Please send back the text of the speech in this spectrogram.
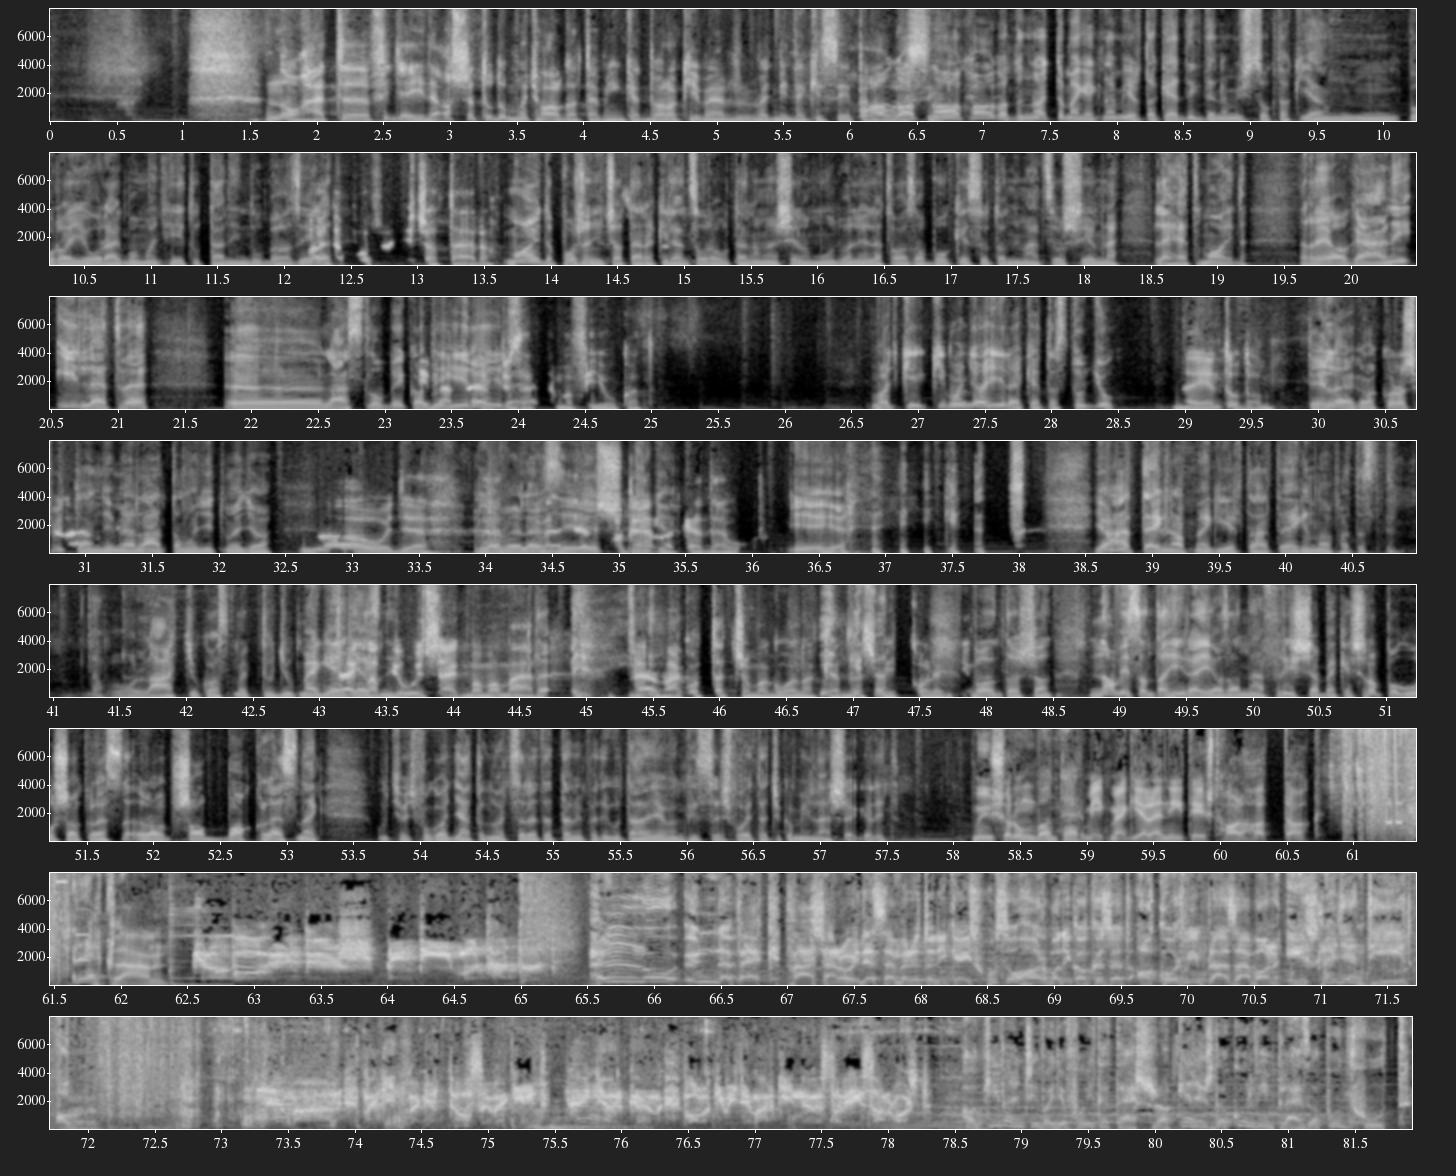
No, hát figyelj ide, azt se tudom, hogy hallgat-e minket valaki, mert vagy mindenki szépen Hallgatnak, alszik. hallgatnak, nagy tömegek nem írtak eddig, de nem is szoktak ilyen korai órákban, majd hét után indul be az élet. Majd a pozsonyi csatára. Majd a pozsonyi csatára 9 óra után a mesél a múltban, illetve az abból készült animációs filmre lehet majd reagálni, illetve ö, László Bék a ti híreire? a fiúkat. Vagy ki, ki mondja a híreket, azt tudjuk? De én tudom. Tényleg? Akkor a Schmidt Andi, mert láttam, hogy itt megy a Na, ugye. levelezés. Igen. Igen. Ja, hát tegnap megírta, hát tegnap, hát ezt hol látjuk, azt meg tudjuk megjegyezni. Tegnapi újságban ma már felvágottat csomagolnak, kedves mit kollégina. Pontosan. Na viszont a hírei az annál frissebbek és ropogósak lesz, sabbak lesznek, úgyhogy fogadjátok nagy szeretettel, mi pedig utána jövünk vissza és folytatjuk a millás reggelit. Műsorunkban termék megjelenítést hallhattak. Reklám Csapó ütős, Peti, mondhatod? Hello, ünnepek! Vásárolj december 5-e és 23-a között a Corvin plázában, és legyen tiéd a... Nem már, megint megette a szövegét. Könyörgöm, valaki vigye már ki innen ezt a részarvast. Ha kíváncsi vagy a folytatásra, keresd a corvinplaza.hu-t.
